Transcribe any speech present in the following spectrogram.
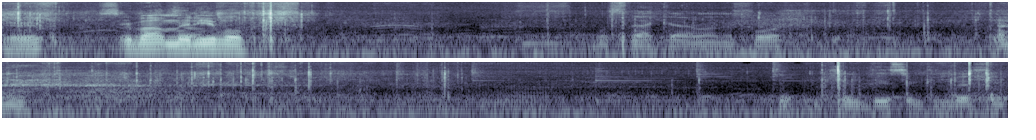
All right. What about MediEvil? what's that guy running for? It's in decent condition.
